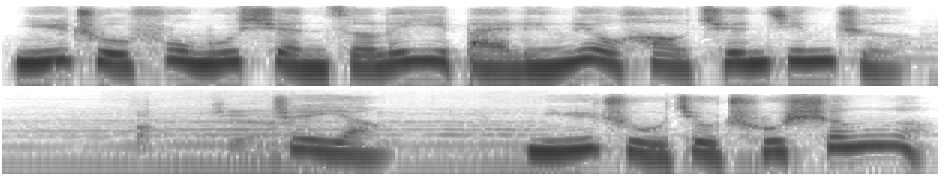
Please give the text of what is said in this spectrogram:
女主父母选择了一百零六号捐精者，这样女主就出生了。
